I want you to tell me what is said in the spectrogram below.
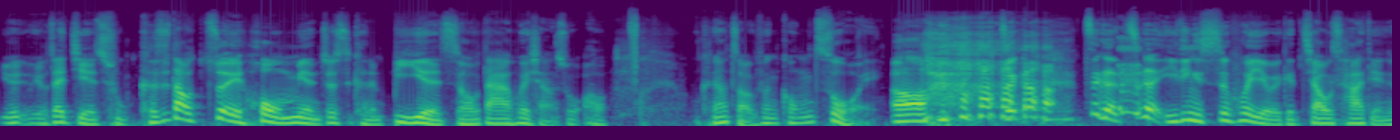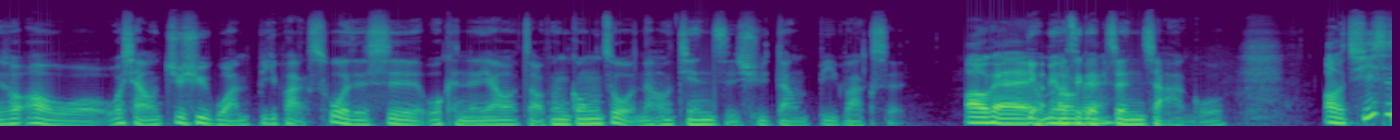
有有在接触，可是到最后面就是可能毕业了之后，大家会想说哦。我可能要找一份工作，哎，哦，这个这个这个一定是会有一个交叉点，就是说，哦，我我想要继续玩 B-box，或者是我可能要找份工作，然后兼职去当 B-boxer。OK，有没有这个挣扎过？哦，其实，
